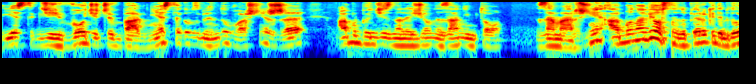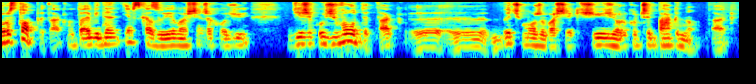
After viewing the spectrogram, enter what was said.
jest gdzieś w wodzie czy w bagnie, z tego względu właśnie, że albo będzie znalezione zanim to zamarznie, albo na wiosnę, dopiero kiedy będą roztopy, tak? No to ewidentnie wskazuje właśnie, że chodzi gdzieś jakąś wodę, tak? Y, y, być może właśnie jakieś jeziorko czy bagno, tak?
